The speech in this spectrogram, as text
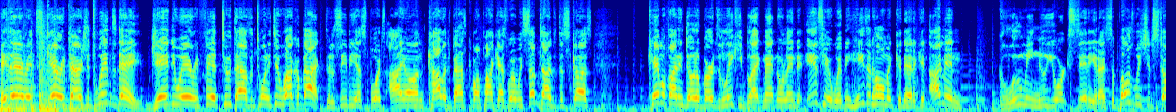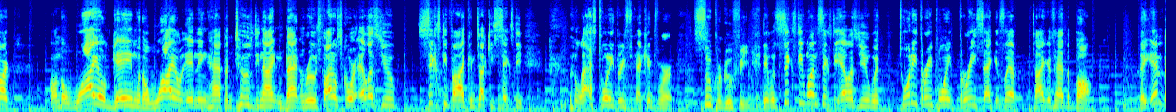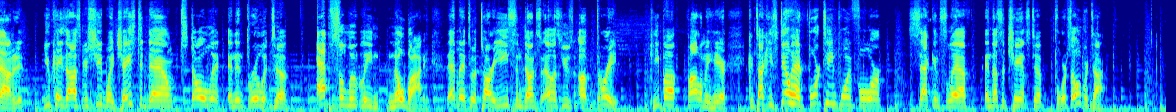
Hey there, it's Gary Parrish. It's Wednesday, January 5th, 2022. Welcome back to the CBS Sports Eye on College Basketball Podcast, where we sometimes discuss camel fighting dodo birds and leaky black. Matt Norlander is here with me. He's at home in Connecticut. I'm in gloomy New York City, and I suppose we should start on the wild game with a wild ending happened Tuesday night in Baton Rouge. Final score LSU 65, Kentucky 60. The last 23 seconds were super goofy. It was 61 60 LSU with 23.3 seconds left. Tigers had the ball. They inbounded it. UK's Oscar Tshiebwe chased it down, stole it, and then threw it to absolutely nobody. That led to a Tari Eason dunk, so LSU's up three. Keep up, follow me here. Kentucky still had 14.4 seconds left, and thus a chance to force overtime.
